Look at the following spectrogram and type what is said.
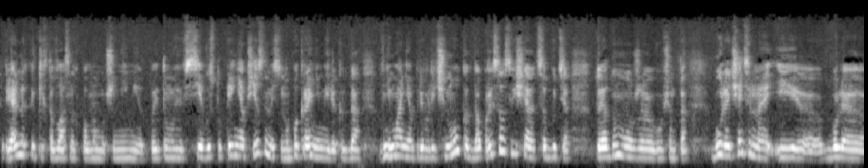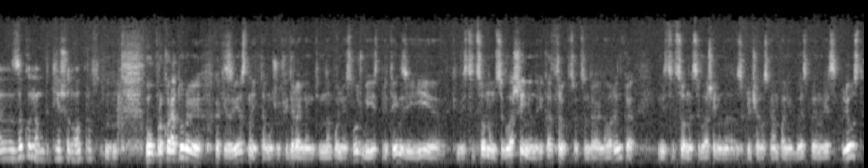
реальных каких-то властных полномочий не имеют. Поэтому и все выступления общественности, ну, по крайней мере, когда внимание привлечено, когда пресса освещает события, то я думаю, уже, в общем-то, более тщательно и э, более законно будет решен вопрос. Mm-hmm. У прокуратуры, как известно, и к тому же у Федеральной антимонопольной службы есть претензии и к инвестиционному соглашению на реконструкцию центрального рынка. Инвестиционное соглашение заключено с компанией БСП Инвест Плюс.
